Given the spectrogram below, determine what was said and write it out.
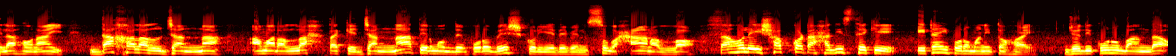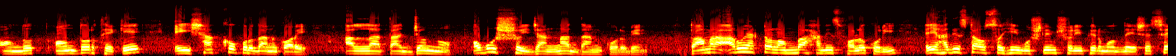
ইলাহ নাই। দাখালাল জান্না আমার আল্লাহ তাকে জান্নাতের মধ্যে প্রবেশ করিয়ে দেবেন সুবাহান আল্লাহ তাহলে এই সবকটা হাদিস থেকে এটাই প্রমাণিত হয়। যদি কোনো বান্দা অন্তর থেকে এই সাক্ষ্য প্রদান করে, আল্লাহ তার জন্য অবশ্যই জান্নাত দান করবেন। তো আমরা আরও একটা লম্বা হাদিস ফলো করি। এই হাদিসটাও সহি মুসলিম শরীফের মধ্যে এসেছে,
